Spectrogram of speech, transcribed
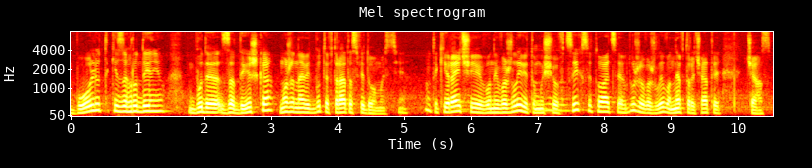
болю такі за грудиню, буде задишка, може навіть бути втрата свідомості. Ну, такі речі вони важливі, тому що в цих ситуаціях дуже важливо не втрачати час.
